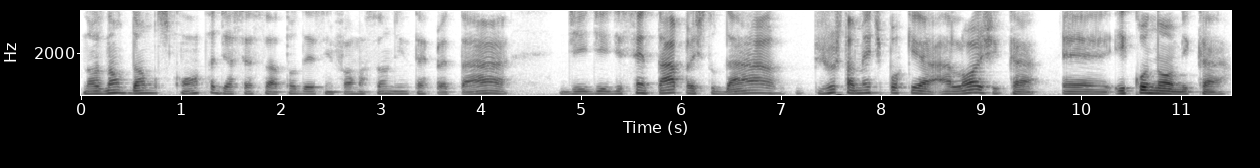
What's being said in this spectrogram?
nós não damos conta de acessar toda essa informação, de interpretar, de, de, de sentar para estudar, justamente porque a, a lógica é, econômica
